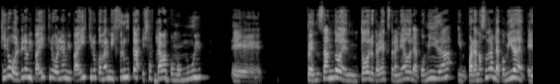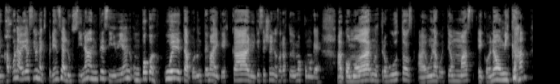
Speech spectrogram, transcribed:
quiero volver a mi país, quiero volver a mi país, quiero comer mi fruta. Ella estaba como muy eh, pensando en todo lo que había extrañado la comida. Y para nosotras la comida en Japón había sido una experiencia alucinante, si bien un poco escueta por un tema de que es caro y qué sé yo, y nosotras tuvimos como que acomodar nuestros gustos a una cuestión más económica.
